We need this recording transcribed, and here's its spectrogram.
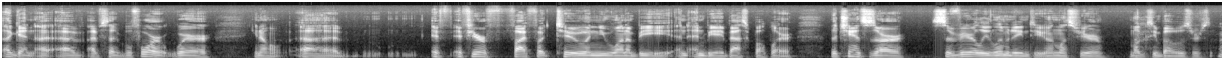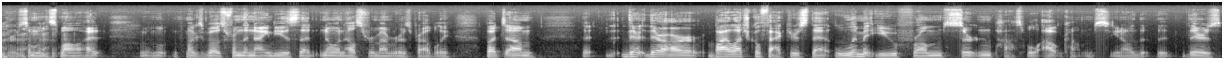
again I, I've I've said it before where you know uh, if if you're five foot two and you want to be an NBA basketball player, the chances are severely limiting to you unless you're Muggsy Bogues or, or someone small. I, Muggsy Bogues from the '90s that no one else remembers probably, but. Um, there there are biological factors that limit you from certain possible outcomes. You know, th th there's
